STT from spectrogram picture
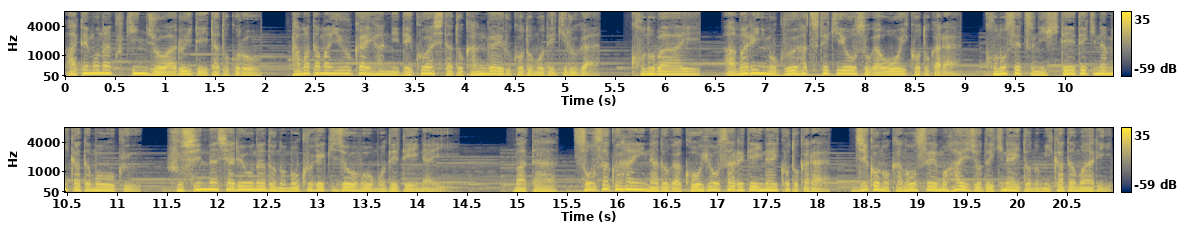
あてもなく近所を歩いていたところ、たまたま誘拐犯に出くわしたと考えることもできるが、この場合、あまりにも偶発的要素が多いことから、この説に否定的な見方も多く、不審な車両などの目撃情報も出ていない。また、捜索範囲などが公表されていないことから、事故の可能性も排除できないとの見方もあり、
